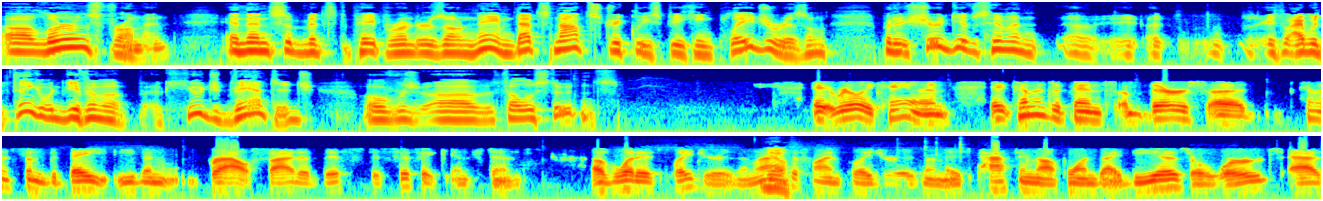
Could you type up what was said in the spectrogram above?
uh, learns from mm-hmm. it and then submits the paper under his own name. That's not strictly speaking plagiarism, but it sure gives him an. Uh, a, I would think it would give him a, a huge advantage over uh, fellow students. It really can, and it kind of depends. Um, there's uh, kind of some debate even outside of this specific instance of what is plagiarism. I define plagiarism as passing off one's ideas or words as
